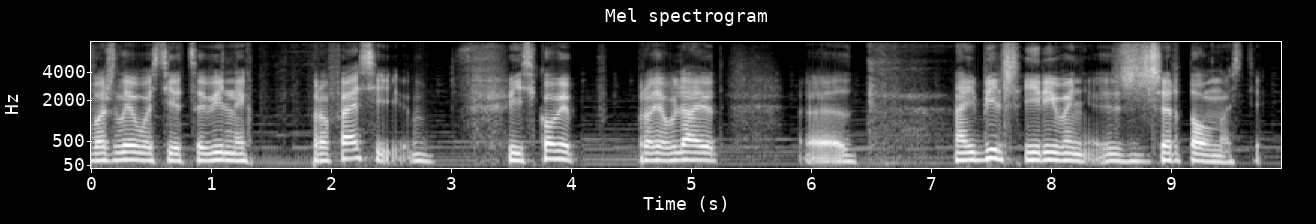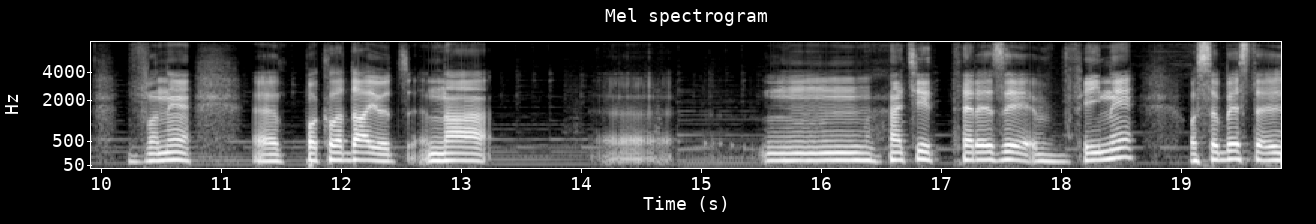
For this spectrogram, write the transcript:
важливості цивільних професій військові проявляють е, найбільший рівень жертовності. Вони е, покладають на, е, на ці терези війни особисте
